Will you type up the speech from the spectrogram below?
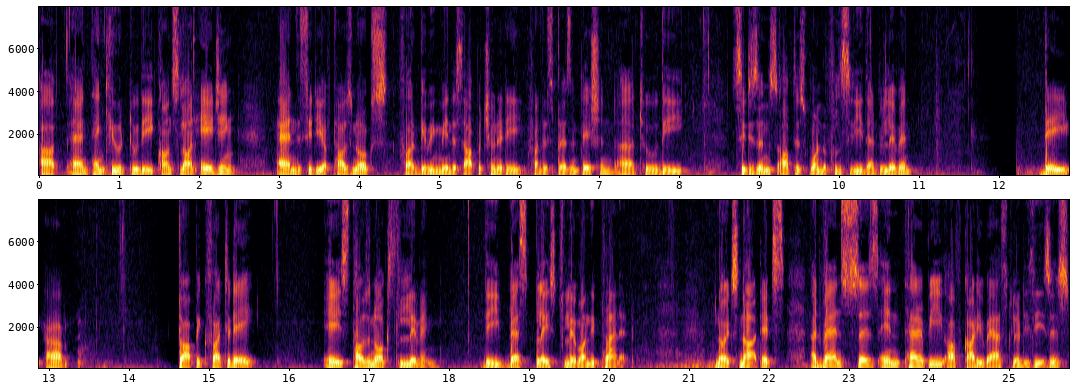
Uh, and thank you to the Council on Aging and the City of Thousand Oaks for giving me this opportunity for this presentation uh, to the citizens of this wonderful city that we live in. The uh, topic for today is Thousand Oaks living, the best place to live on the planet. No, it's not. It's advances in therapy of cardiovascular diseases.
